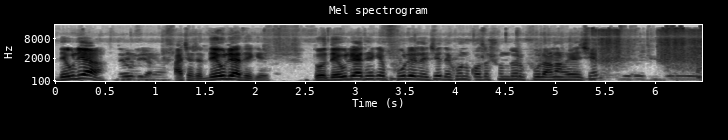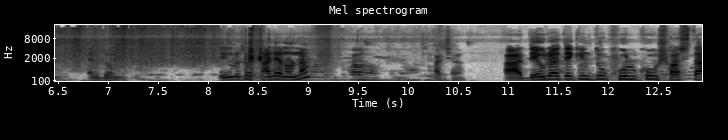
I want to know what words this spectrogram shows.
দেউলিয়া আচ্ছা আচ্ছা দেউলিয়া থেকে তো দেউলিয়া থেকে ফুল এনেছে দেখুন কত সুন্দর ফুল আনা হয়েছে একদম এগুলো সব সাজানো না আচ্ছা আর দেউলিয়াতে কিন্তু ফুল খুব সস্তা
